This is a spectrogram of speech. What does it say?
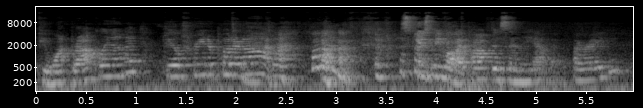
if you want broccoli on it, feel free to put it on. Excuse me while I pop this in the oven. Alrighty. So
